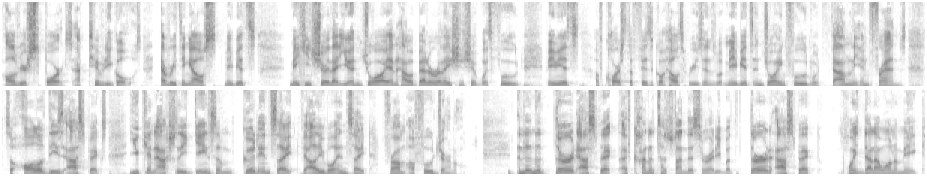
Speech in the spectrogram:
All of your sports, activity goals, everything else. Maybe it's making sure that you enjoy and have a better relationship with food. Maybe it's, of course, the physical health reasons, but maybe it's enjoying food with family and friends. So, all of these aspects, you can actually gain some good insight, valuable insight from a food journal. And then the third aspect, I've kind of touched on this already, but the third aspect point that I want to make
